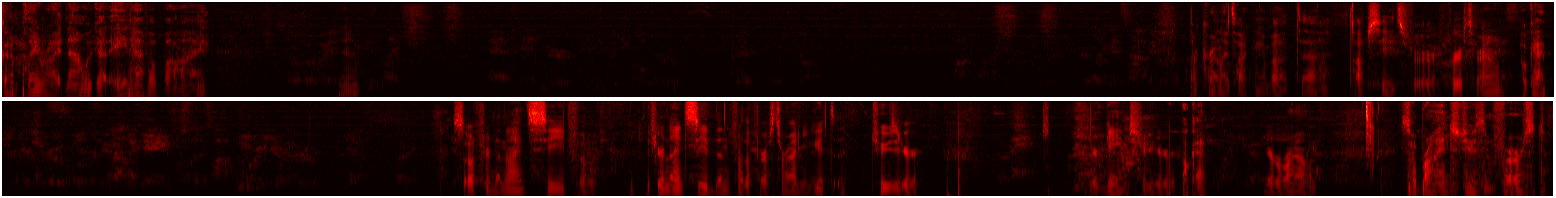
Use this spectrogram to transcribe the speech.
going to play right now. We've got eight have a bye. Yeah. They're currently talking about uh, top seeds for first round. Okay. So if you're the ninth seed for, if you're ninth seed, then for the first round you get to choose your your games for your Okay. your round. So Brian's choosing first.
